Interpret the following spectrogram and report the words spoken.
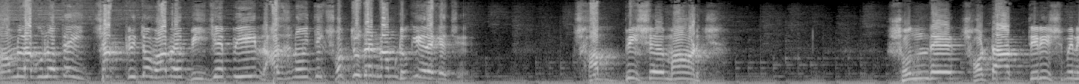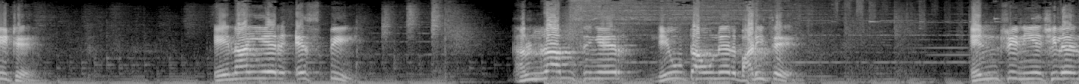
মামলাগুলোতে ইচ্ছাকৃতভাবে বিজেপি রাজনৈতিক শত্রুদের নাম ঢুকিয়ে রেখেছে। ছাব্বিশে মার্চ, সন্ধে ছটা তিরিশ মিনিটে এনআইএর এসপি ধনরাম সিং এর নিউ টাউনের বাড়িতে এন্ট্রি নিয়েছিলেন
